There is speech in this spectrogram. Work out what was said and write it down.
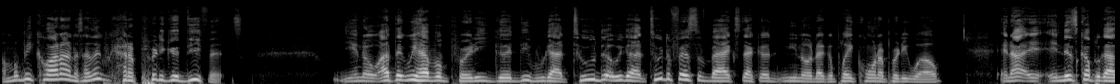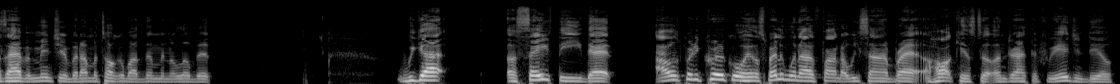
I'm going to be quite honest. I think we got a pretty good defense. You know, I think we have a pretty good deep. We got two we got two defensive backs that could, you know, that could play corner pretty well. And I and this couple of guys I haven't mentioned, but I'm to talk about them in a little bit. We got a safety that I was pretty critical of him, especially when I found out we signed Brad Hawkins to undrafted free agent deal.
